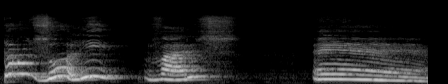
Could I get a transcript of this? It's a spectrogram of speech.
Então ela usou ali vários. É,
